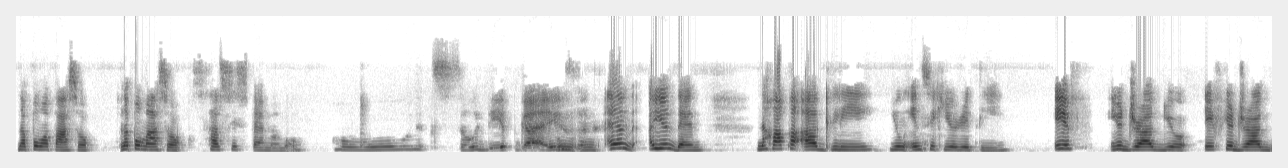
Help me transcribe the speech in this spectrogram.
na pumapasok, na pumasok sa sistema mo. Oh, that's so deep, guys. Mm-mm. And ayun din, nakaka-ugly yung insecurity if you drag you if you drag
